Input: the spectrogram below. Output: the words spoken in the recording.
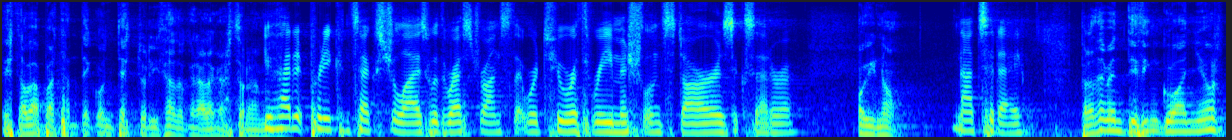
estaba bastante contextualizado que era la You gastronomía. had it pretty contextualized with restaurants that were two or three Michelin stars, etc. Hoy no. Not today. Pero hace 25 años,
